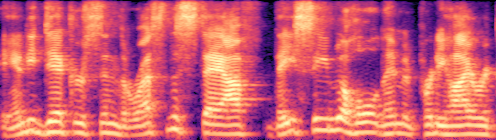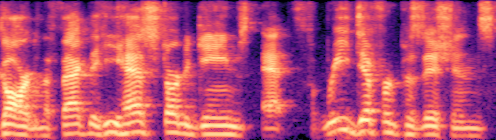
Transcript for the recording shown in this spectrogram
Andy Dickerson, the rest of the staff, they seem to hold him in pretty high regard. And the fact that he has started games at three different positions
